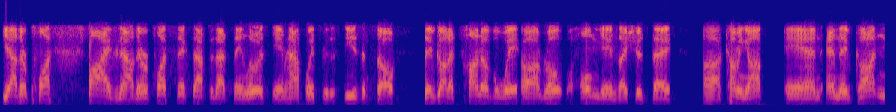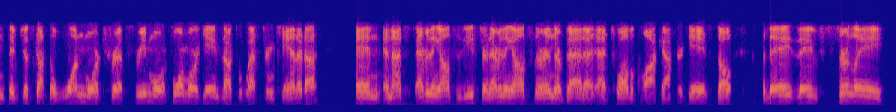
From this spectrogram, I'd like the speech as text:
Yeah, they're plus five now. They were plus six after that St. Louis game halfway through the season. So they've got a ton of away uh, road, home games, I should say, uh, coming up, and and they've gotten they've just got the one more trip, three more, four more games out to Western Canada, and and that's everything else is Eastern. Everything else they're in their bed at, at twelve o'clock after games. So they they've certainly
